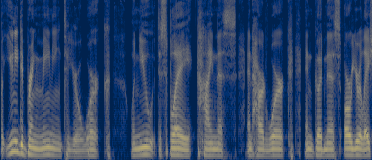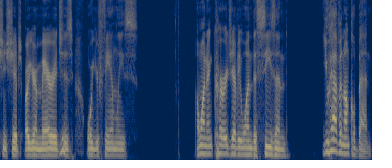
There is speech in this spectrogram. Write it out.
but you need to bring meaning to your work when you display kindness and hard work and goodness, or your relationships, or your marriages, or your families. I want to encourage everyone this season you have an Uncle Ben.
